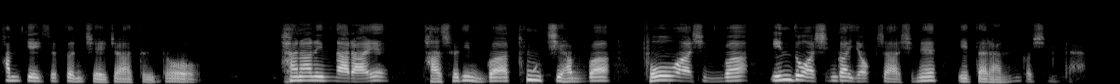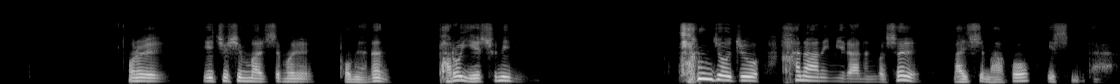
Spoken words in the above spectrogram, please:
함께 있었던 제자들도 하나님 나라의 다스림과 통치함과 보호하심과 인도하심과 역사하심에 있다라는 것입니다. 오늘 이 주신 말씀을 보면은 바로 예수님이 창조주 하나님이라는 것을 말씀하고 있습니다.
